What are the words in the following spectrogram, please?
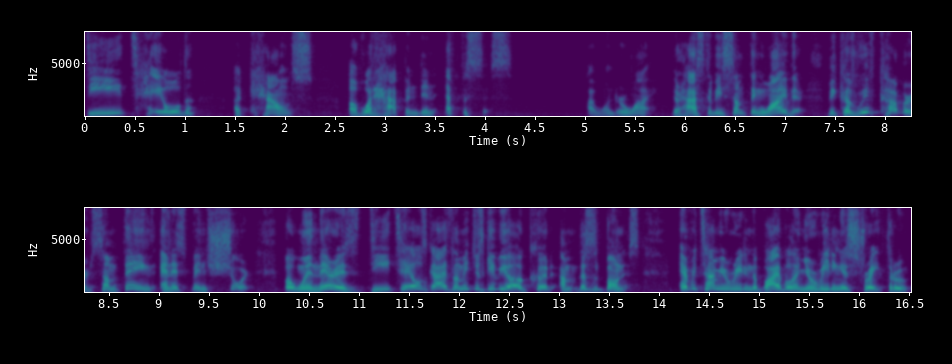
detailed accounts of what happened in Ephesus. I wonder why. There has to be something why there because we've covered some things and it's been short. But when there is details, guys, let me just give you a good. Um, this is bonus. Every time you're reading the Bible and you're reading it straight through,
